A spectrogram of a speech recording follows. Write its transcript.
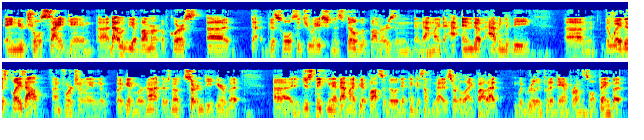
a neutral site game. Uh, that would be a bummer, of course. Uh, that this whole situation is filled with bummers, and, and that might ha- end up having to be um, the way this plays out, unfortunately. And again, we're not there's no certainty here, but uh, just thinking that that might be a possibility, I think is something that is sort of like, wow, that would really put a damper on this whole thing. But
